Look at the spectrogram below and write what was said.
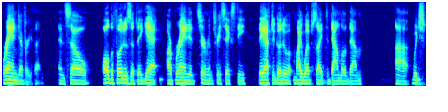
brand everything. And so all the photos that they get are branded Servant 360. They have to go to my website to download them, uh, which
